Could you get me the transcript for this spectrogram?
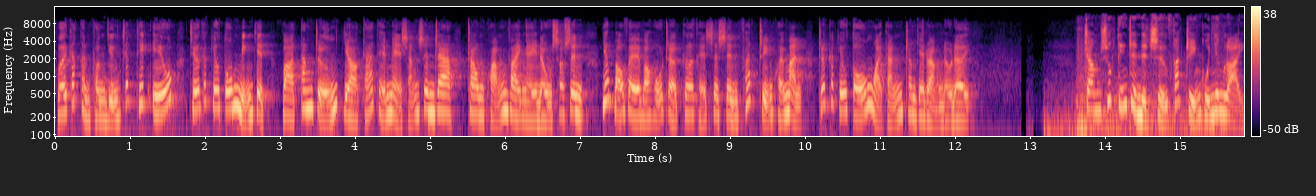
với các thành phần dưỡng chất thiết yếu chứa các yếu tố miễn dịch và tăng trưởng do cá thể mẹ sản sinh ra trong khoảng vài ngày đầu sau sinh, giúp bảo vệ và hỗ trợ cơ thể sơ sinh phát triển khỏe mạnh trước các yếu tố ngoại cảnh trong giai đoạn đầu đời. Trong suốt tiến trình lịch sử phát triển của nhân loại,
